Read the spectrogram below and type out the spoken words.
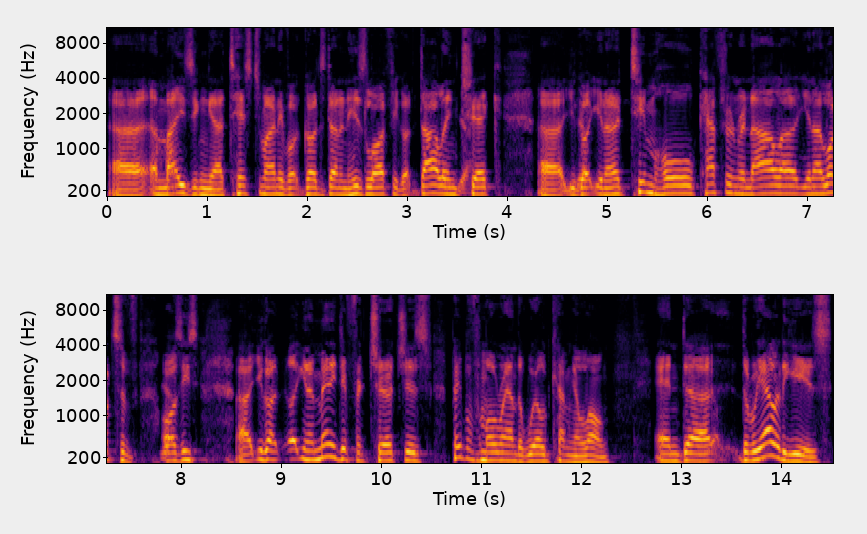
Uh, amazing uh, testimony of what God's done in his life. You've got Darlene Yeah. Zschech, uh, you've got you know Tim Hall, Katherine Ruonala. You know, lots of Aussies. Uh, you've got uh, you know many different churches, people from all around the world coming along, and uh, the reality is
